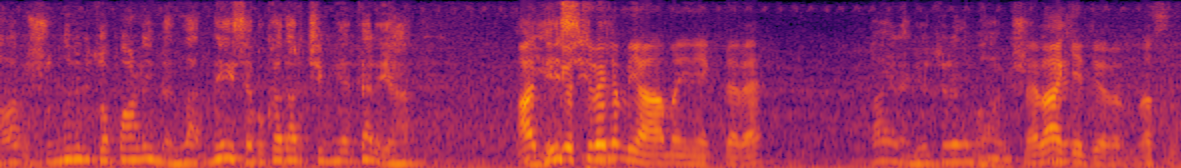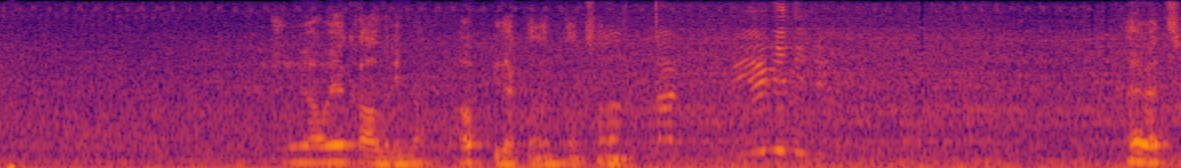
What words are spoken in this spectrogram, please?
Abi şunları bir toparlayayım ben lan. Neyse bu kadar çim yeter ya. Abi Yesin. götürelim ya ama ineklere. Aynen götürelim abi. Şunu Merak bir, ediyorum nasıl. Şunu bir havaya kaldırayım ben. Hop bir dakika lan taksana. Evet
